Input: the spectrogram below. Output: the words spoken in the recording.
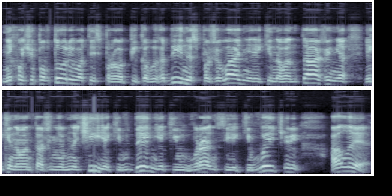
Не хочу повторюватись про пікові години, споживання, які навантаження, які навантаження вночі, які вдень, які вранці, які ввечері. Але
